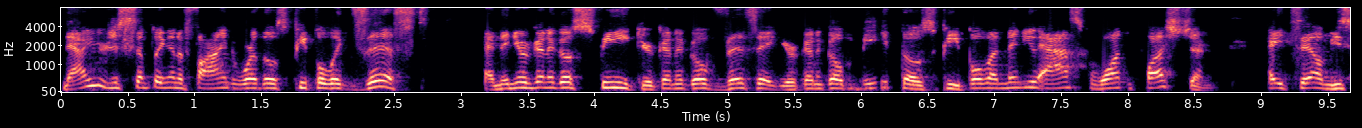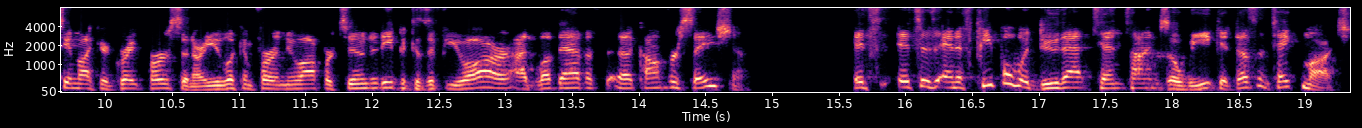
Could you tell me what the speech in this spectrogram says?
Now you're just simply going to find where those people exist and then you're going to go speak, you're going to go visit, you're going to go meet those people. And then you ask one question Hey, Tim, you seem like a great person. Are you looking for a new opportunity? Because if you are, I'd love to have a, a conversation. It's, it's, and if people would do that 10 times a week, it doesn't take much.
